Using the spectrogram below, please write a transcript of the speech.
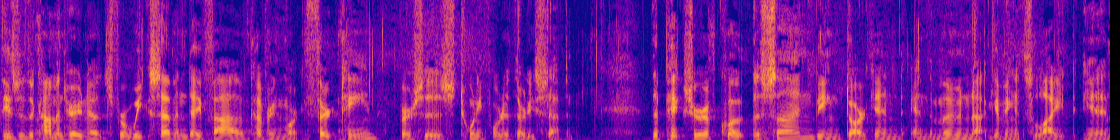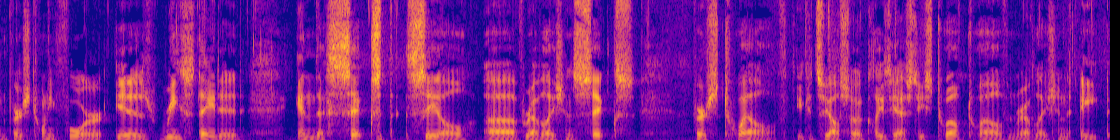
These are the commentary notes for week 7, day 5, covering Mark 13, verses 24 to 37. The picture of, quote, the sun being darkened and the moon not giving its light in verse 24 is restated in the sixth seal of Revelation 6, verse 12. You could see also Ecclesiastes 12 12 and Revelation 8,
